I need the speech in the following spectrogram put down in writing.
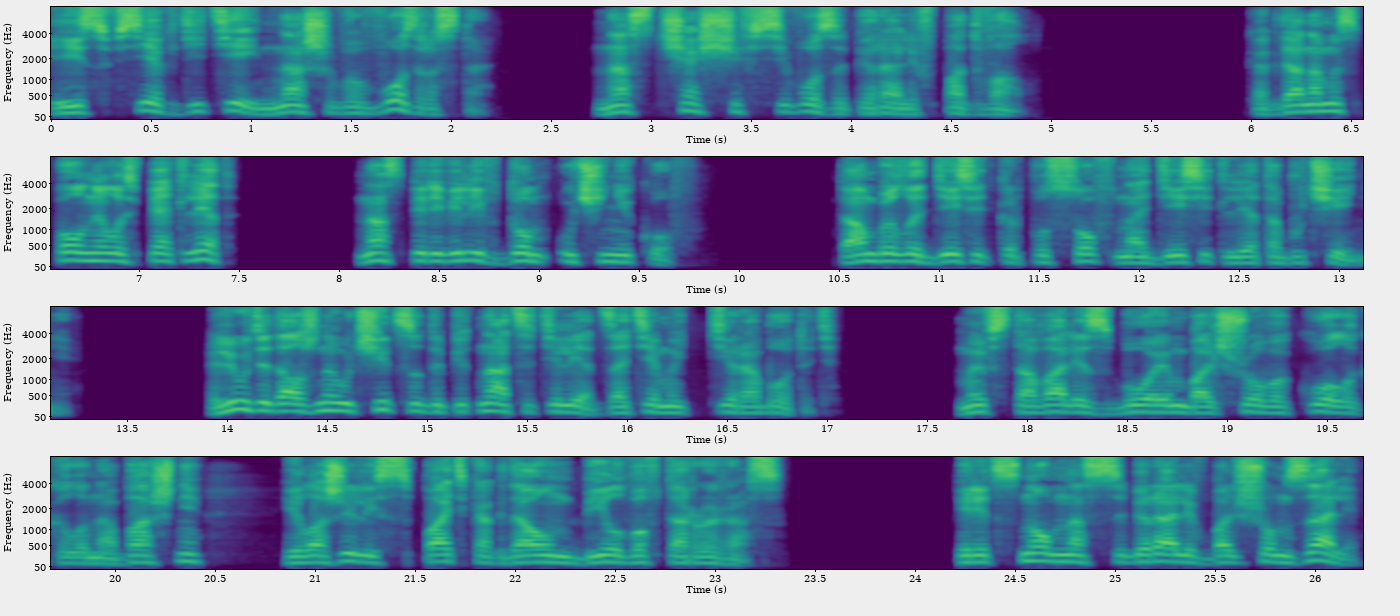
и из всех детей нашего возраста нас чаще всего запирали в подвал. Когда нам исполнилось пять лет, нас перевели в дом учеников. Там было 10 корпусов на 10 лет обучения. Люди должны учиться до 15 лет, затем идти работать. Мы вставали с боем большого колокола на башне — и ложились спать, когда он бил во второй раз. Перед сном нас собирали в большом зале,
